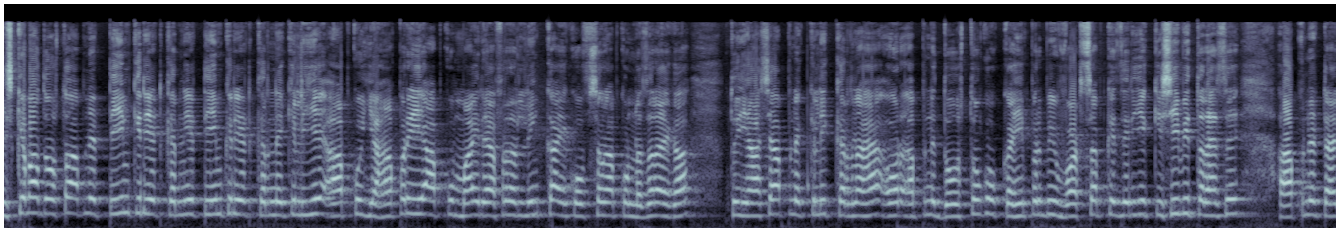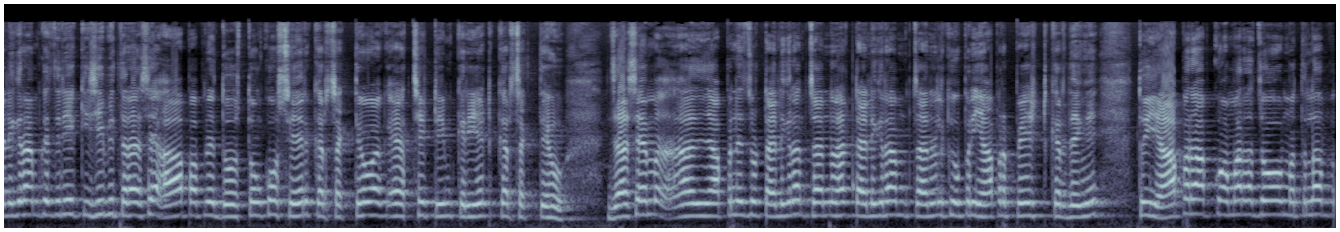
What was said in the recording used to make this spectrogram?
इसके बाद, दोस्तों, आपने टीम क्रिएट करनी है। टीम क्रिएट करने के लिए आपको यहाँ पर ही आपको माई रेफरल लिंक का एक ऑप्शन आपको नज़र आएगा। तो यहाँ से आपने क्लिक करना है और अपने दोस्तों को कहीं पर भी व्हाट्सअप के ज़रिए किसी भी तरह से, आपने टेलीग्राम के ज़रिए किसी भी तरह से आप अपने दोस्तों को शेयर कर सकते हो अच्छी टीम क्रिएट कर सकते हो। जैसे हम अपने जो टेलीग्राम चैनल है टेलीग्राम चैनल के ऊपर यहाँ पर पेस्ट कर देंगे। तो यहाँ पर आपको हमारा जो मतलब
